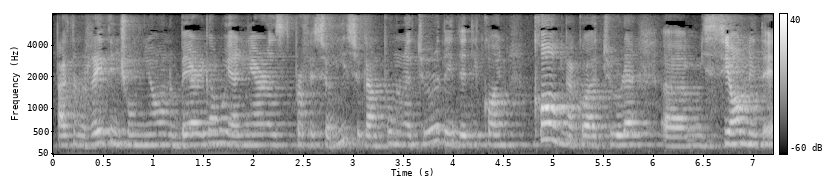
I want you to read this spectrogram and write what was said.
paktën rrethin që unë njoh në Bergamo, janë njerëz profesionistë që kanë punën e tyre dhe i dedikojnë kohë nga koha e tyre uh, misionit e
